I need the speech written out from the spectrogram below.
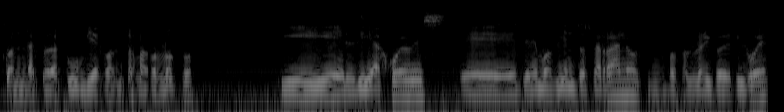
con la toda cumbia con Tomás por Loco. Y el día jueves eh, tenemos Viento Serrano, un grupo folclórico de Pigüé,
